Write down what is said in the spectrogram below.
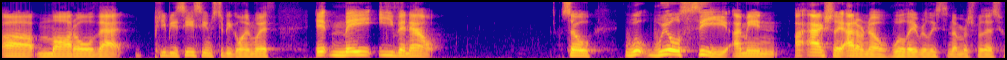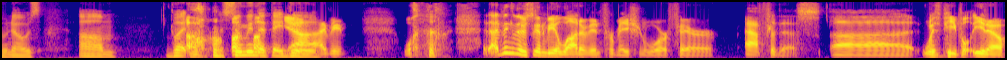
uh, model that PBC seems to be going with, it may even out. So we'll, we'll see. I mean, actually, I don't know. Will they release the numbers for this? Who knows? Um, but oh, assuming that they yeah, do, I mean, well, I think there's going to be a lot of information warfare after this uh, with people, you know,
